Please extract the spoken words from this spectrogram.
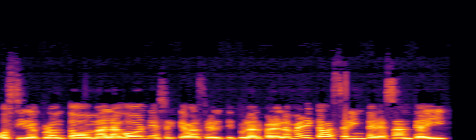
o si de pronto Malagón es el que va a ser el titular para el América. Va a ser interesante ahí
